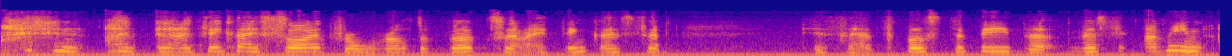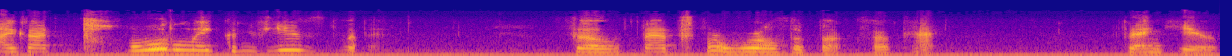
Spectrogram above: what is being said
I didn't. I, I think I saw it for World of Books, and I think I said is that supposed to be the mystery? I mean, I got totally confused with it. So that's for World of Books. Okay. Thank you.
